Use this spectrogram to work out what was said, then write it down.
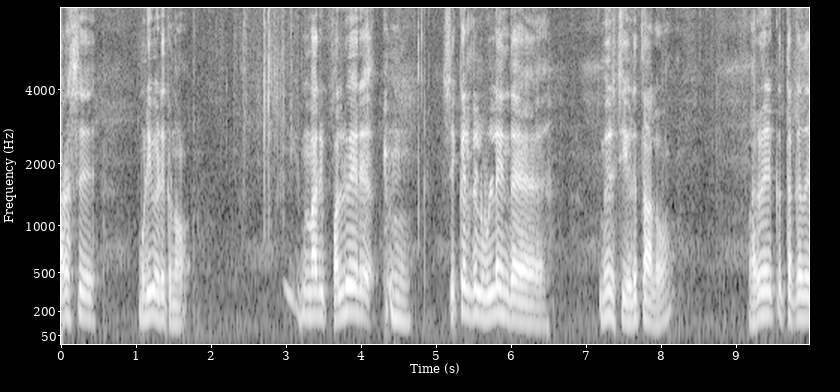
அரசு முடிவெடுக்கணும். இது மாதிரி பல்வேறு சிக்கல்கள் உள்ள இந்த முயற்சி எடுத்தாலும் வரவேற்கத்தக்கது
